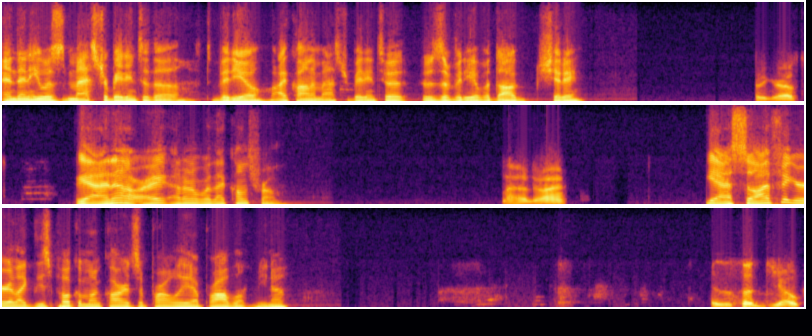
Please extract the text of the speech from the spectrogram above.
and then he was masturbating to the video. I caught him masturbating to it. It was a video of a dog shitting. Pretty gross. Yeah, I know, right? I don't know where that comes from. Neither do I. Yeah, so I figure like these Pokemon cards are probably a problem, you know? Is this a joke?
